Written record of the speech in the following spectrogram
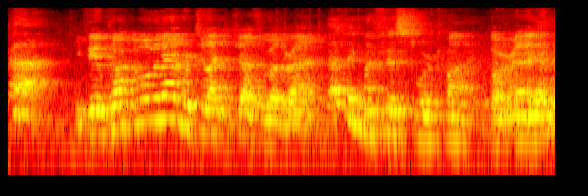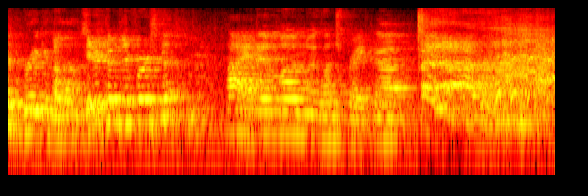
Ah! You feel comfortable with that, or would you like to try some other items? I think my fists work fine. All right. I've been breaking Oh, here comes your first customer. Hi, I'm on my lunch break. Uh,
